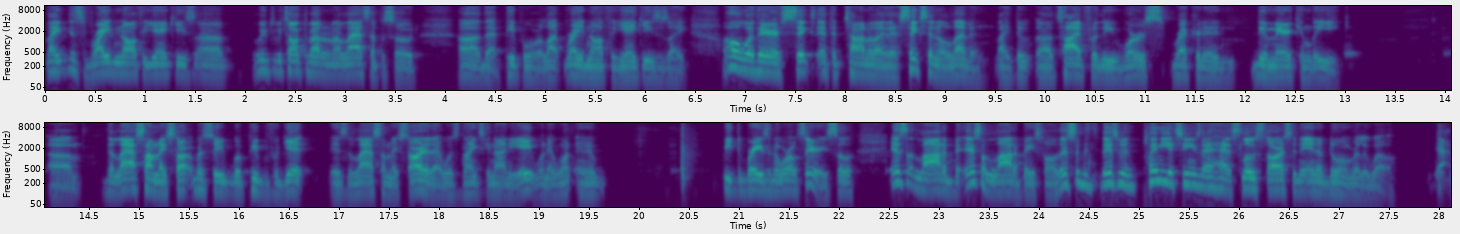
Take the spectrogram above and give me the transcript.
like just writing off the Yankees. Uh, we we talked about it on our last episode uh, that people were like writing off the Yankees is like, oh, well, they're six at the time, like they're six and eleven, like the uh, tied for the worst record in the American League. Um, the last time they started, but see, what people forget is the last time they started that was 1998 when they won and it beat the Braves in the World Series. So it's a lot of it's a lot of baseball. There's been there's been plenty of teams that had slow starts and they end up doing really well. Yeah.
